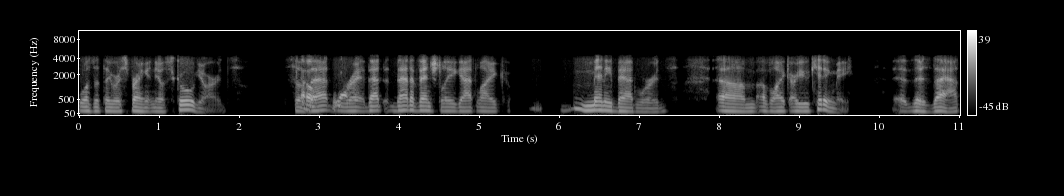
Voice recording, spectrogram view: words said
was that they were spraying it near schoolyards. So oh, that yeah. that that eventually got like many bad words um, of like, "Are you kidding me?" Uh, there's that,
